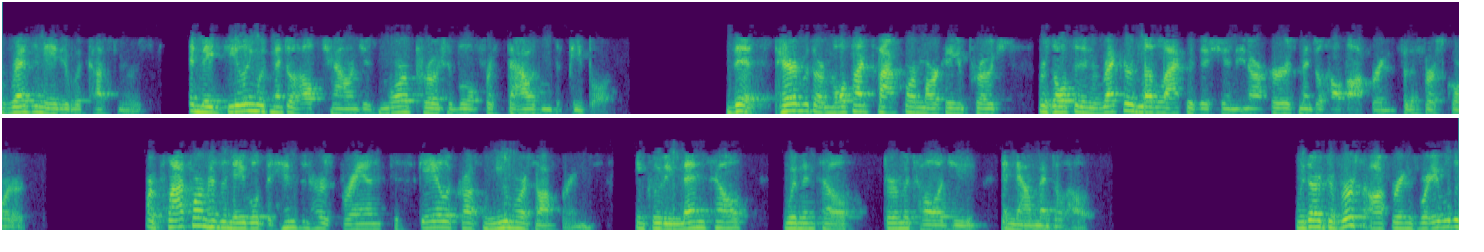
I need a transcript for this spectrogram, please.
resonated with customers and made dealing with mental health challenges more approachable for thousands of people. This, paired with our multi-platform marketing approach, resulted in record level acquisition in our Hers mental health offering for the first quarter. Our platform has enabled the Hims & Hers brands to scale across numerous offerings, including men's health, women's health, dermatology, and now mental health. With our diverse offerings, we're able to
